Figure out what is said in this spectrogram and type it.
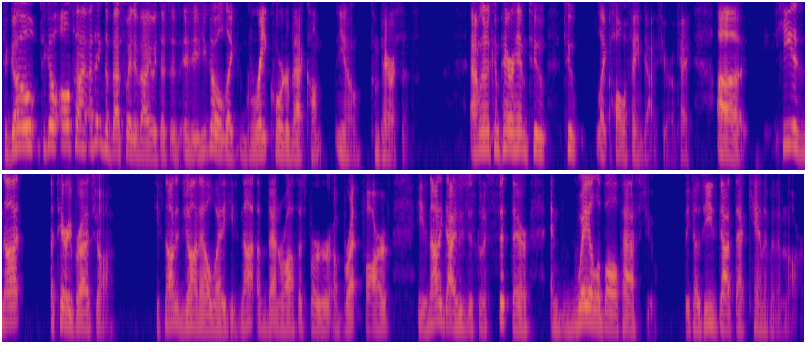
To go to go all time, I think the best way to evaluate this is, is if you go like great quarterback comp, you know comparisons. And I'm going to compare him to to like Hall of Fame guys here. Okay, uh, he is not a Terry Bradshaw. He's not a John Elway. He's not a Ben Roethlisberger, a Brett Favre. He's not a guy who's just going to sit there and wail a ball past you because he's got that cannon in an arm.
